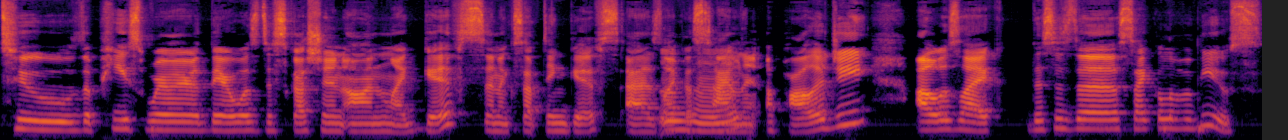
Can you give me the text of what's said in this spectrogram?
to the piece where there was discussion on like gifts and accepting gifts as like a Mhm. silent apology, I was like, this is the cycle of abuse.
